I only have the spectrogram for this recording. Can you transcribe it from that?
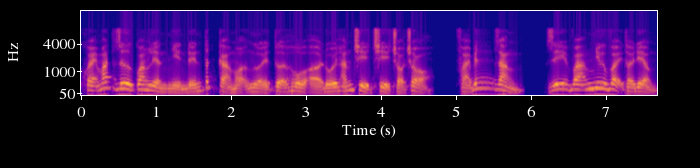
khỏe mắt dư quang liền nhìn đến tất cả mọi người tựa hồ ở đối hắn chỉ chỉ trò trò, phải biết rằng, dĩ vãng như vậy thời điểm,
